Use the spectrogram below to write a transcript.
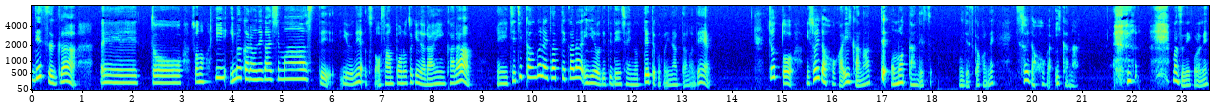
ですがえー、っとその「今からお願いします」っていうねそのお散歩の時の LINE からえー、1時間ぐらい経ってから家を出て電車に乗ってってことになったのでちょっと急いだ方がいいかなって思ったんです。いいですかこれね。急いだ方がいいかな。まずねこれね。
